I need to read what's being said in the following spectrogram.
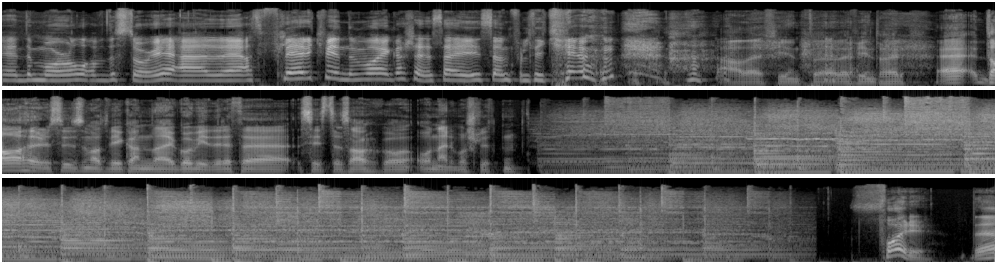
The moral of the story er eh, at flere kvinner må engasjere seg i studentpolitikken. Ja, det er fint, det er fint å høre. Eh, da høres det ut som at vi kan eh, gå videre til siste sak og, og nærme oss slutten. For det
